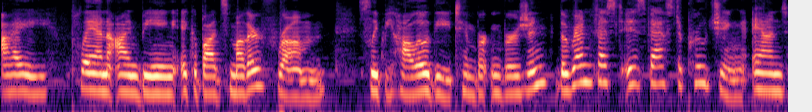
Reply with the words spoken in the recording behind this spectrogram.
I plan on being Ichabod's mother from Sleepy Hollow, the Tim Burton version. The Renfest is fast approaching, and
